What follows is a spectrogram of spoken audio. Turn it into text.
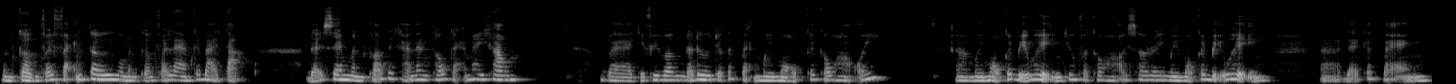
mình cần phải phản tư và mình cần phải làm cái bài tập để xem mình có cái khả năng thấu cảm hay không. Và chị Phi Vân đã đưa cho các bạn 11 cái câu hỏi, à, 11 cái biểu hiện chứ không phải câu hỏi, sorry, 11 cái biểu hiện à, để các bạn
